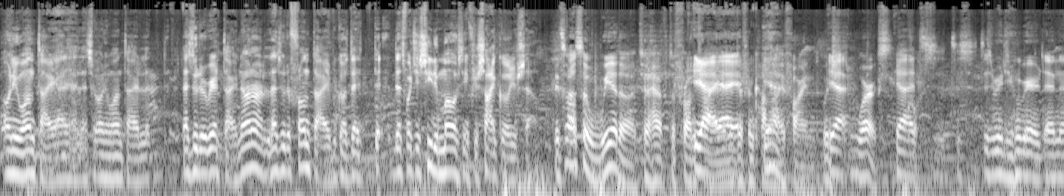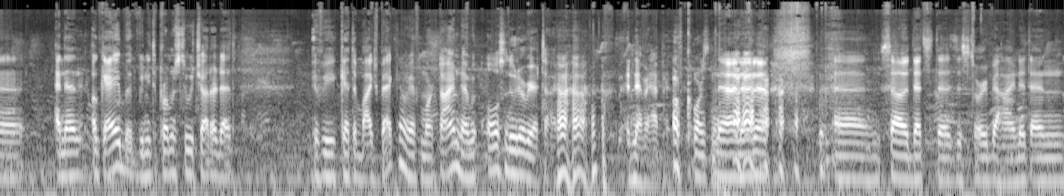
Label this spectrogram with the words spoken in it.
only one tire. Yeah, let's do only one tire. Let, us do the rear tire. No, no, let's do the front tire because that, that, that's what you see the most if you cycle yourself. It's also weirder to have the front Yeah, tire yeah, in a different color. I find, which works. Yeah, it's it is, it is really weird. And uh, and then okay, but we need to promise to each other that if we get the bikes back and we have more time, then we also do the rear tire. it never happened. Of course not. no, no, no. Um, so that's the, the story behind it. And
